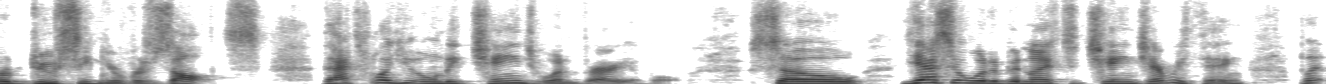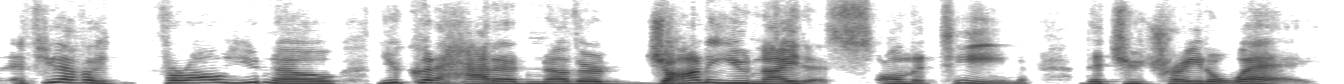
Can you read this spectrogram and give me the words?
producing your results. That's why you only change one variable. So, yes, it would have been nice to change everything, but if you have a, for all you know, you could have had another Johnny Unitas on the team that you trade away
